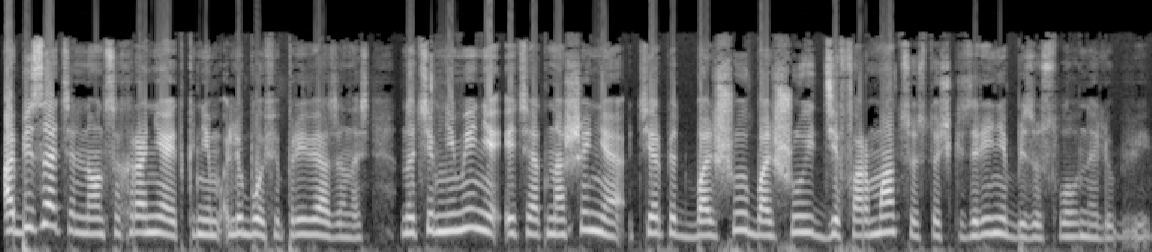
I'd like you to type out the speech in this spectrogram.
Обязательно он сохраняет к ним любовь и привязанность, но тем не менее эти отношения терпят большую-большую деформацию с точки зрения безусловной любви.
